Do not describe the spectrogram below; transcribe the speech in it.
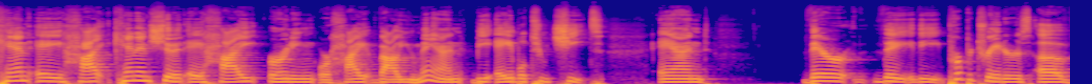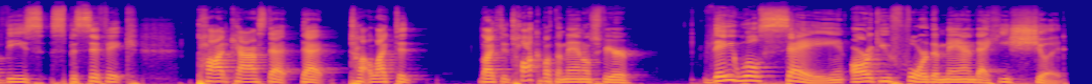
can a high can and should a high earning or high value man be able to cheat? And they're the the perpetrators of these specific podcasts that that ta- like to like to talk about the manosphere they will say and argue for the man that he should.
